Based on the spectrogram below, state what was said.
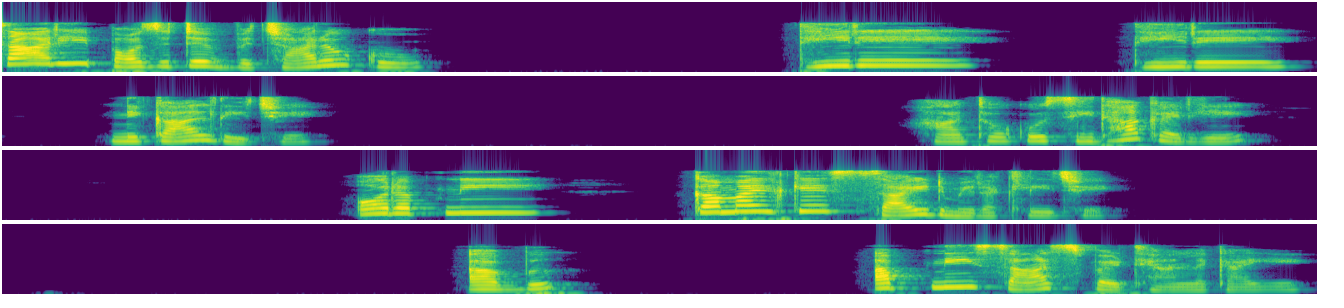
सारी पॉजिटिव विचारों को धीरे धीरे निकाल दीजिए। हाथों को सीधा करिए और अपनी कमल के साइड में रख लीजिए। अब अपनी सांस पर ध्यान लगाइए।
